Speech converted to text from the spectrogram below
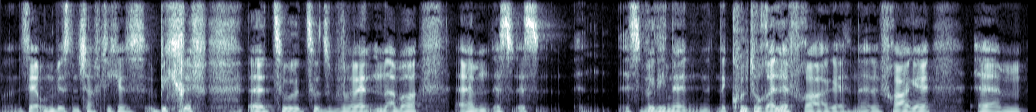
Ein sehr unwissenschaftliches Begriff äh, zu, zu, zu verwenden, aber ähm, es, es ist wirklich eine, eine kulturelle Frage, ne, eine Frage ähm,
